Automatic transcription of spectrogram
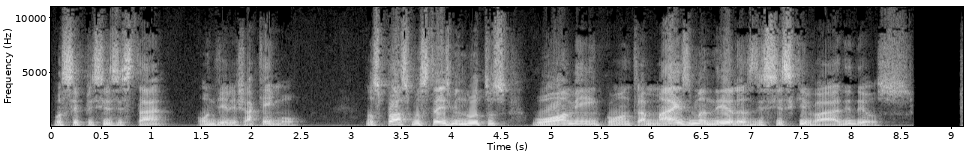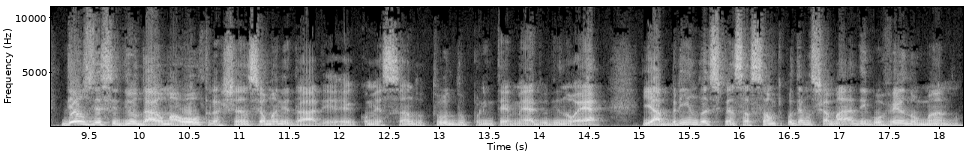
você precisa estar onde ele já queimou. Nos próximos três minutos, o homem encontra mais maneiras de se esquivar de Deus. Deus decidiu dar uma outra chance à humanidade, recomeçando tudo por intermédio de Noé e abrindo a dispensação que podemos chamar de governo humano.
